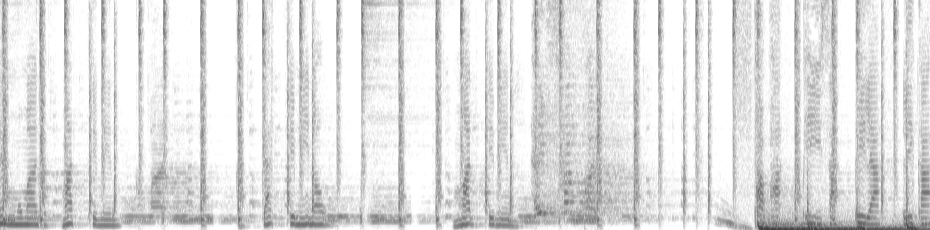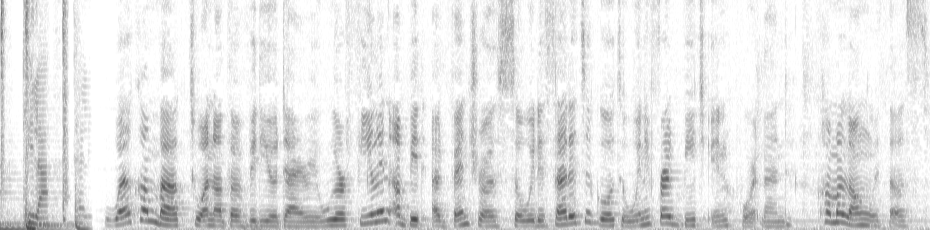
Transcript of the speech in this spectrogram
Get mad for me. That for me now. Mad for me. Papa, pizza, pillar, liquor, killer. Welcome back to another video diary. We were feeling a bit adventurous, so we decided to go to Winnifred Beach in Portland. Come along with us.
